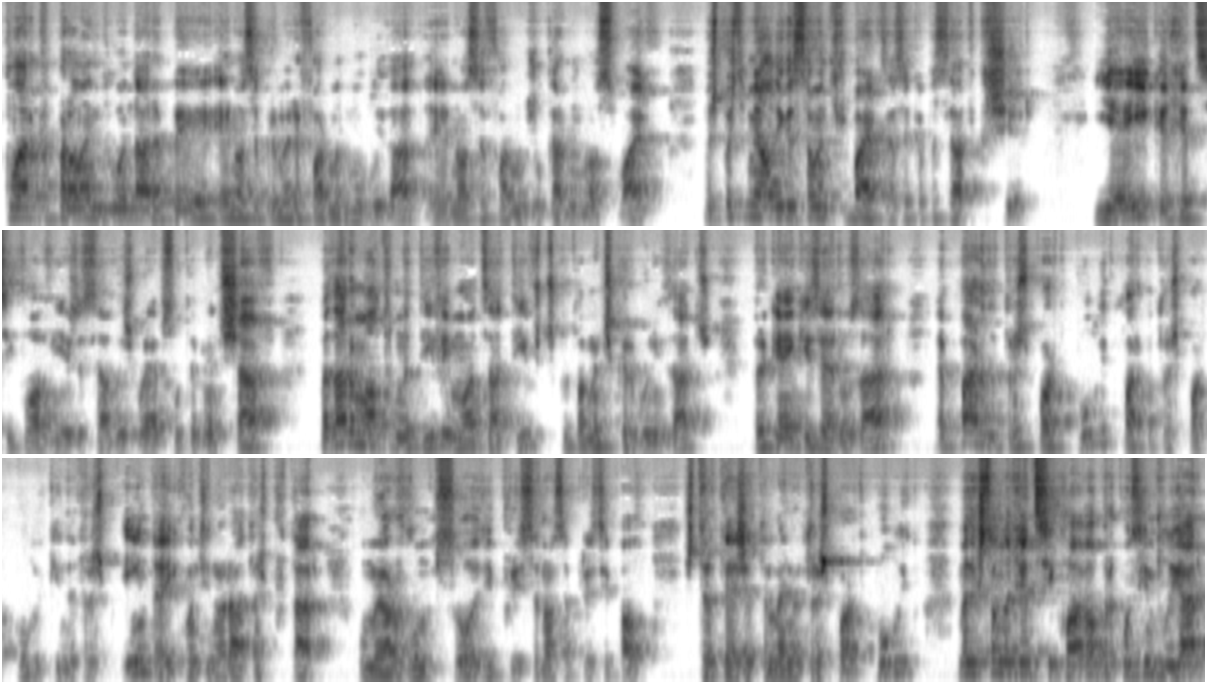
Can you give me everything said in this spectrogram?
Claro que para além do andar a pé é a nossa primeira forma de mobilidade, é a nossa forma de deslocar no nosso bairro, mas depois também há a ligação entre os bairros, essa capacidade de crescer. E é aí que a rede de ciclovias da cidade de Lisboa é absolutamente chave, para dar uma alternativa em modos ativos, totalmente descarbonizados, para quem quiser usar, a par do transporte público, claro que o transporte público ainda, ainda e continuará a transportar o maior volume de pessoas, e por isso a nossa principal estratégia também no transporte público, mas a questão da rede ciclável para conseguirmos ligar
